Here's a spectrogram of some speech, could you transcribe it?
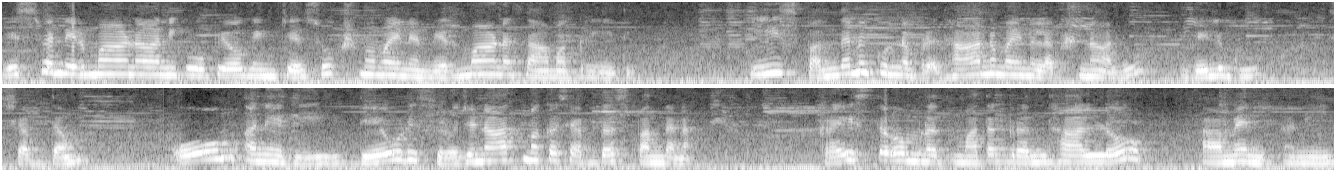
విశ్వ నిర్మాణానికి ఉపయోగించే సూక్ష్మమైన నిర్మాణ సామగ్రి ఇది. ఈ స్పందనకున్న ప్రధానమైన లక్షణాలు వెలుగు శబ్దం ఓం అనేది దేవుడి సృజనాత్మక శబ్ద స్పందన. క్రైస్తవ మత- గ్రంథాల్లో అమెన్ అని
